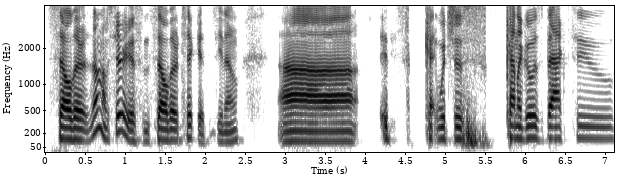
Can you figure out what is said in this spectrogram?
sell their no, I'm serious and sell their tickets. You know, uh, it's which is kind of goes back to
